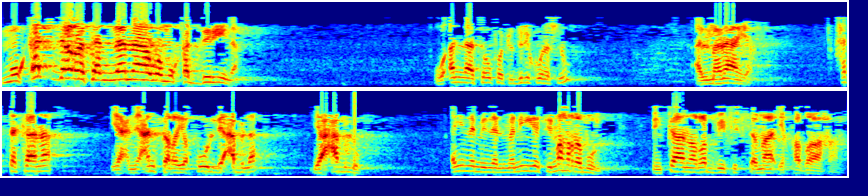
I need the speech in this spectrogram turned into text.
مقدرة لنا ومقدرين. وأنا سوف تدركنا شنو؟ المنايا. حتى كان يعني عنتر يقول لعبلة يا عبل أين من المنية مهرب؟ إن كان ربي في السماء قضاها.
